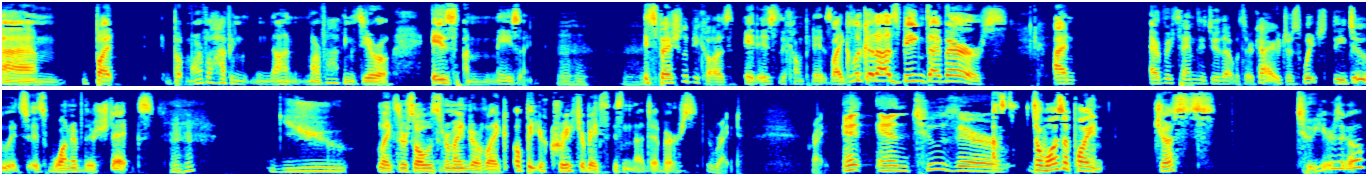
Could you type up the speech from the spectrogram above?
Um, but but Marvel having none, Marvel having zero, is amazing. Mm-hmm. Especially because it is the company. It's like, look at us being diverse, and every time they do that with their characters, which they do, it's it's one of their shticks. Mhm. You like, there's always a reminder of like, oh, but your creator base isn't that diverse. Right. Right. And and to their There was a point just two years ago,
